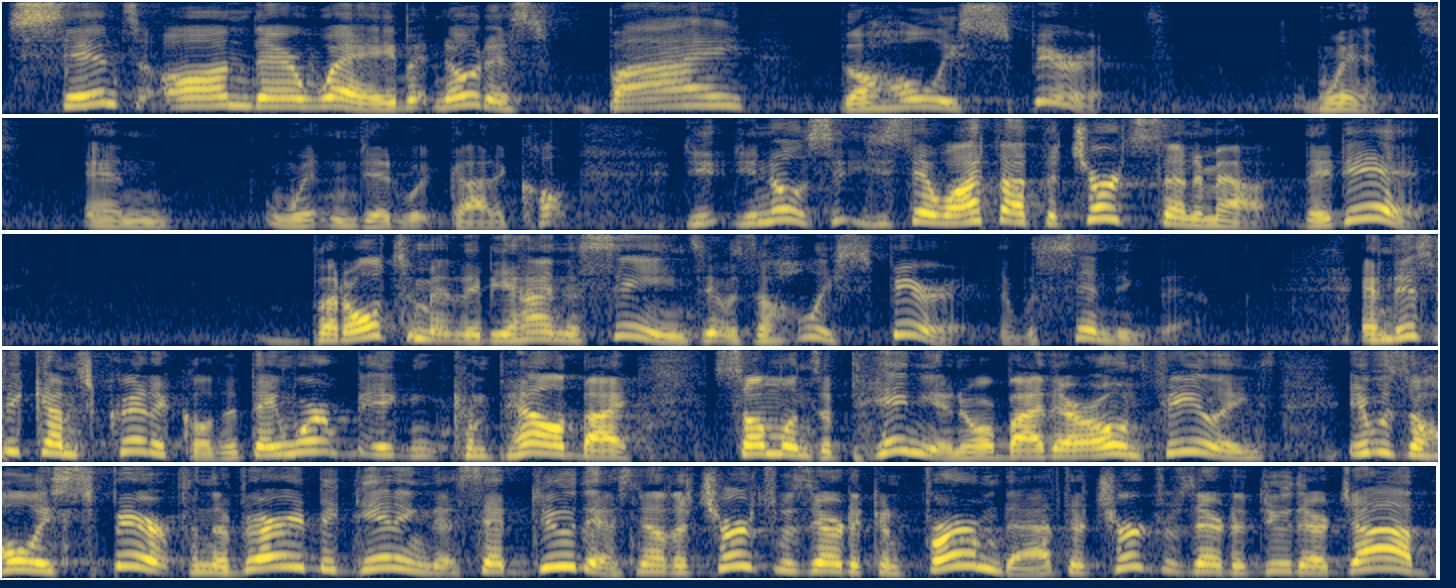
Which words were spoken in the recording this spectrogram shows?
sent on their way, but notice, by the Holy Spirit, went and went and did what God had called. You, you know, you say, well, I thought the church sent them out. They did. But ultimately, behind the scenes, it was the Holy Spirit that was sending them. And this becomes critical that they weren't being compelled by someone's opinion or by their own feelings. It was the Holy Spirit from the very beginning that said, Do this. Now, the church was there to confirm that, the church was there to do their job,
